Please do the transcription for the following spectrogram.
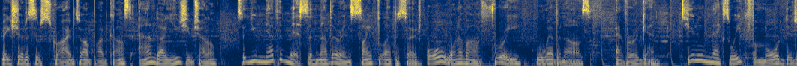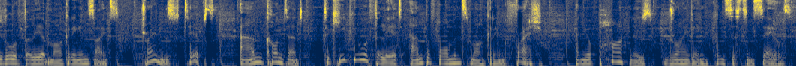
Make sure to subscribe to our podcast and our YouTube channel so you never miss another insightful episode or one of our free webinars ever again. Tune in next week for more digital affiliate marketing insights, trends, tips, and content to keep your affiliate and performance marketing fresh and your partners driving consistent sales.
